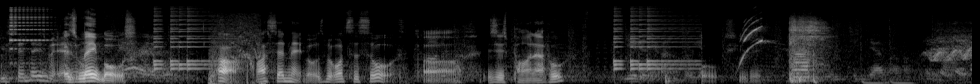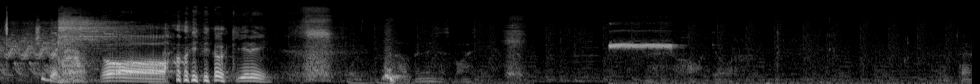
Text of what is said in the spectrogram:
You said these were It's meatballs. Oh, I said meatballs, but what's the sauce? Oh, is this pineapple? Oh, excuse me. Chicken. Oh, you're kidding. Oh, god.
